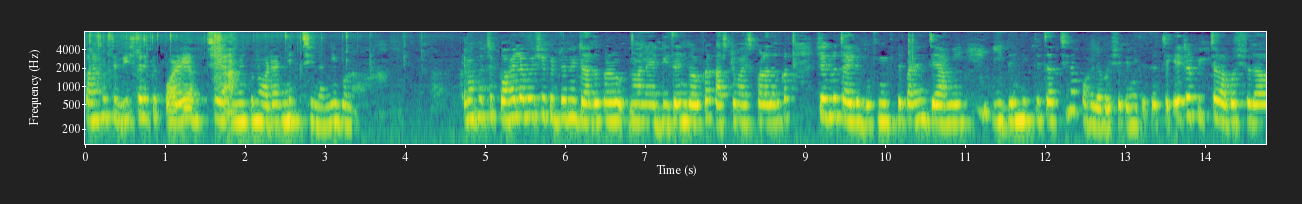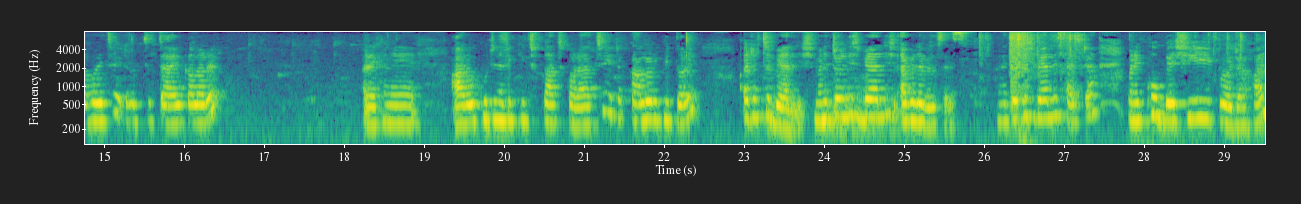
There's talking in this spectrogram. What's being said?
কারণ হচ্ছে বিশ তারিখের পরে হচ্ছে আমি কোনো অর্ডার নিচ্ছি না, নিব না। এবং হচ্ছে পহেলা বৈশাখের জন্য যা দরকার মানে ডিজাইন দরকার কাস্টমাইজ করা দরকার, সেগুলো চাইলে বুকিং দিতে পারেন যে আমি ঈদে নিতে চাচ্ছি না, পহেলা বৈশাখে নিতে চাচ্ছি। এটার পিকচার অবশ্য দেওয়া হয়েছে, এটা হচ্ছে চায়ের কালারের আর এখানে আরও খুঁটিনাটি কিছু কাজ করা আছে, এটা কালোর ভিতরে এটা হচ্ছে বিয়াল্লিশ মানে চল্লিশ বিয়াল্লিশ অ্যাভেলেবেল সাইজ মানে চল্লিশ বিয়াল্লিশ সাইজটা মানে খুব বেশি প্রয়োজন হয়।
